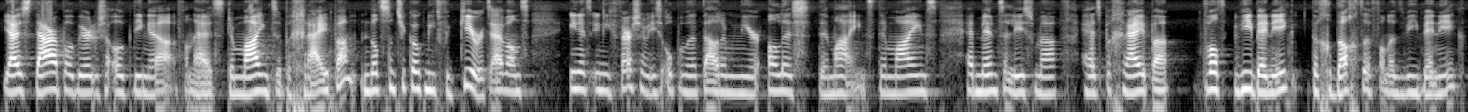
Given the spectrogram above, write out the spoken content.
Juist daar probeerden ze ook dingen vanuit de mind te begrijpen. En dat is natuurlijk ook niet verkeerd, hè? want in het universum is op een bepaalde manier alles de mind. De mind, het mentalisme, het begrijpen. Wat, wie ben ik? De gedachte van het wie ben ik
